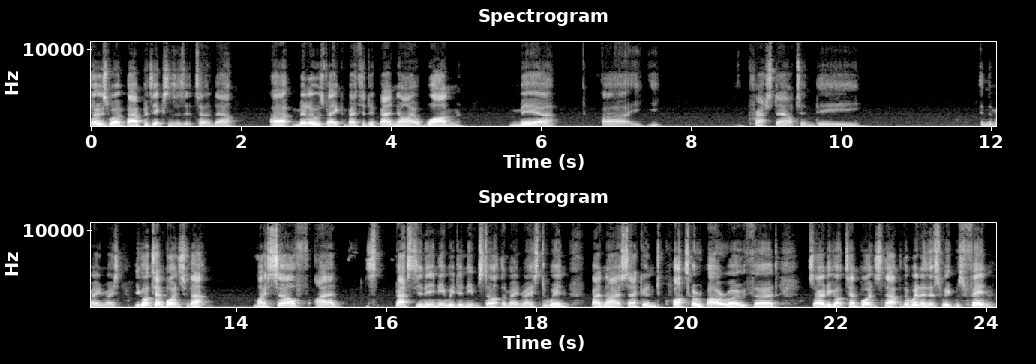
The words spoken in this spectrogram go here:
those weren't bad predictions as it turned out. Uh, Miller was very competitive. Bagnaia won. Mir, uh, he, he crashed out in the in the main race. You got ten points for that. Myself, I had Bastianini. We didn't even start the main race to win. Bagnaia second. Quartararo third. So I only got ten points for that. But the winner this week was Finn.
